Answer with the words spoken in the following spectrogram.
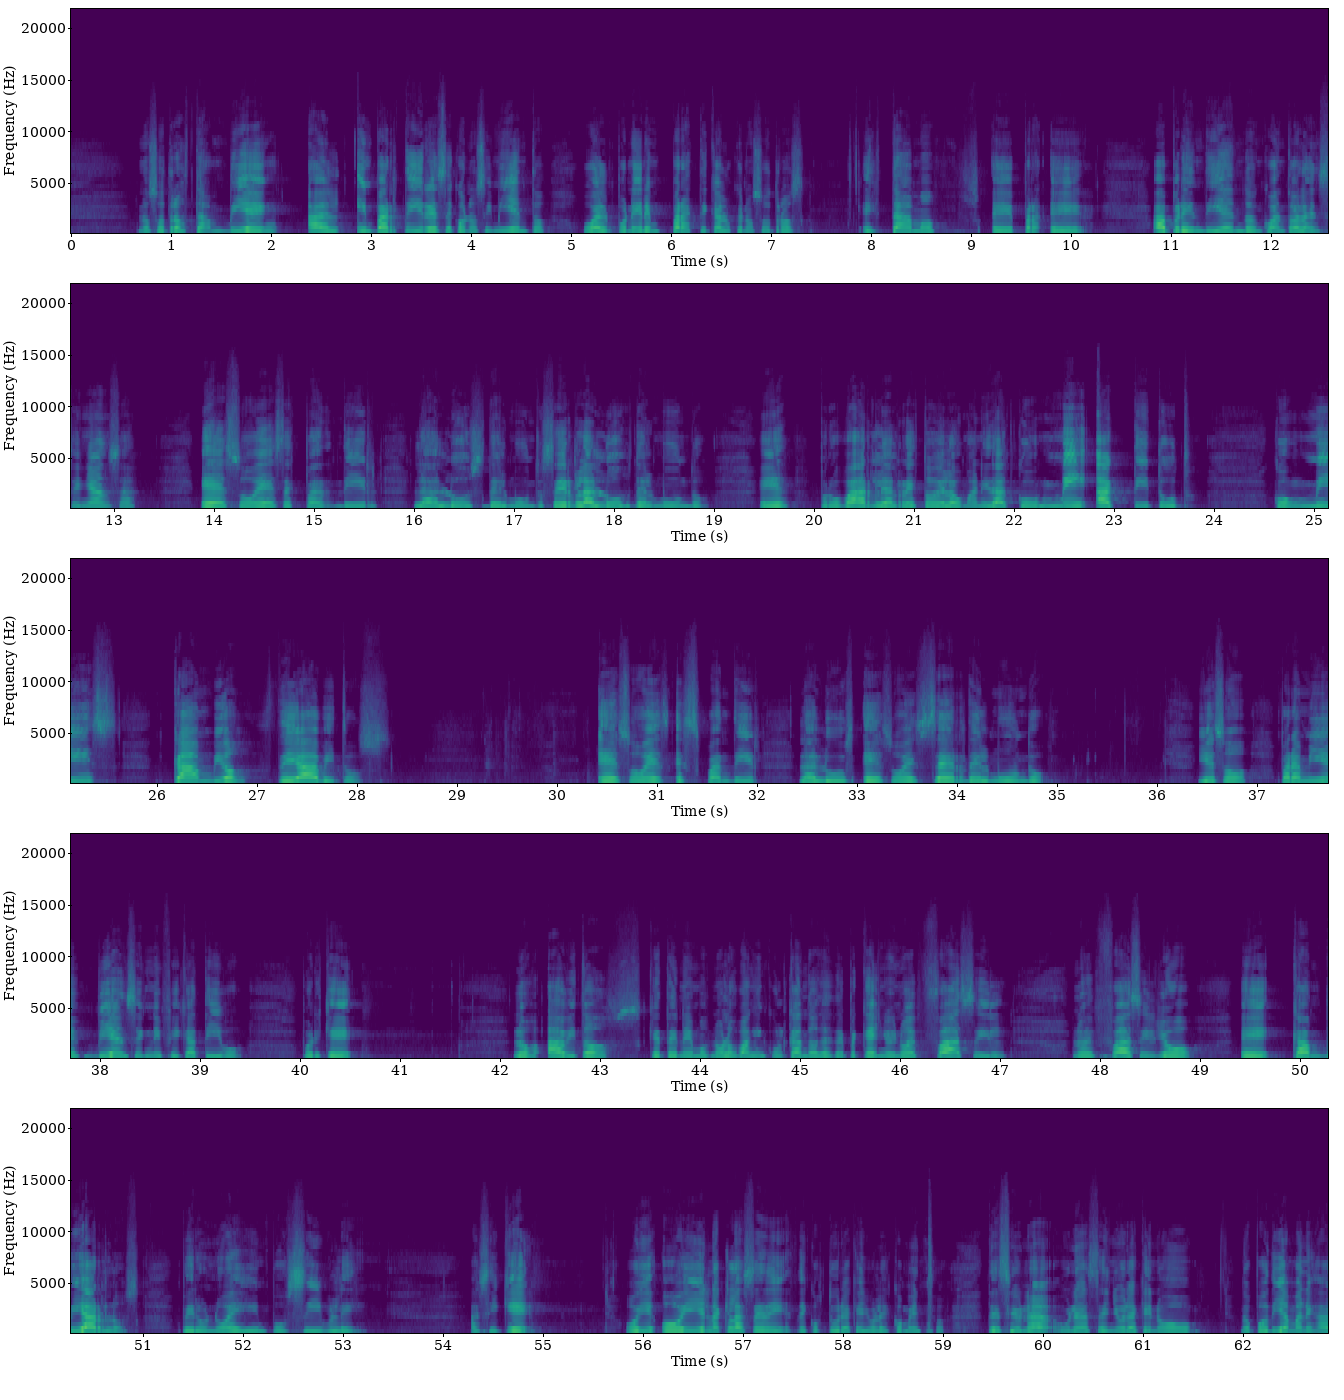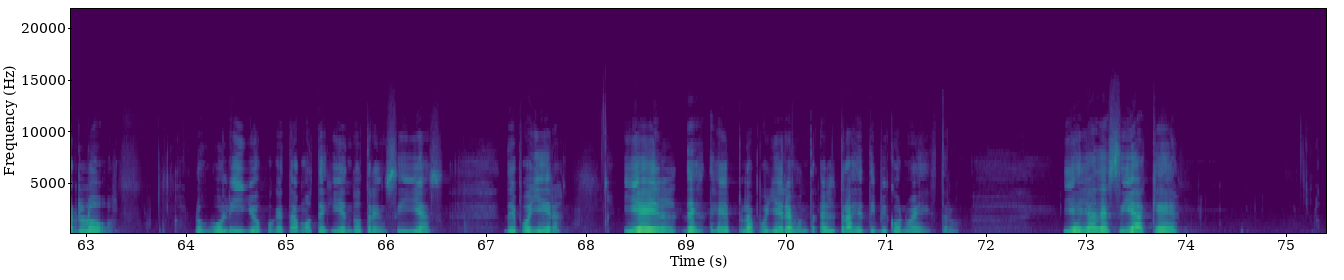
nosotros también al impartir ese conocimiento o al poner en práctica lo que nosotros estamos eh, eh, aprendiendo en cuanto a la enseñanza, eso es expandir la luz del mundo, ser la luz del mundo, es probarle al resto de la humanidad con mi actitud, con mis cambios de hábitos. Eso es expandir la luz, eso es ser del mundo. Y eso para mí es bien significativo, porque los hábitos que tenemos nos los van inculcando desde pequeño y no es fácil, no es fácil yo eh, cambiarlos, pero no es imposible. Así que hoy, hoy en la clase de, costura que yo les comento, decía una, una señora que no, no podía manejar los, los bolillos porque estamos tejiendo trencillas de pollera. Y él, eh, la pollera es el traje típico nuestro. Y ella decía que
